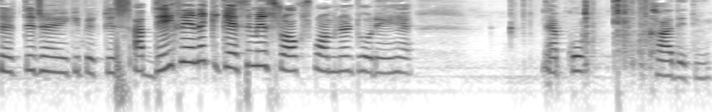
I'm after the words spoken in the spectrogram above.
करते जाए की प्रैक्टिस आप देख रहे हैं ना कि कैसे मेरे स्ट्रोक्स प्रोमिनेंट हो रहे हैं। मैं आपको खा देती हूँ।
